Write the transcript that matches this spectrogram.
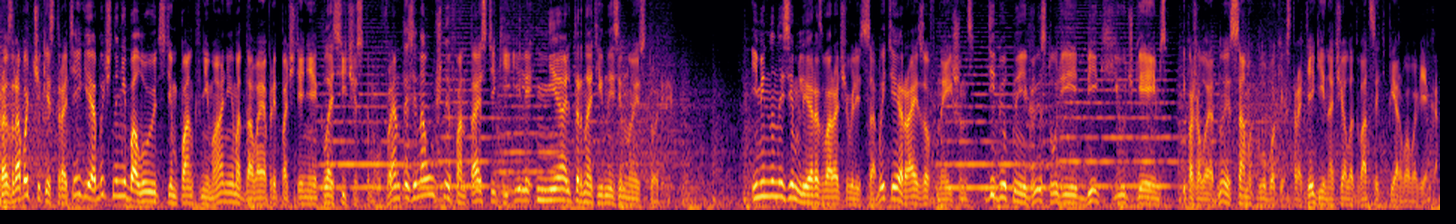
Разработчики стратегии обычно не балуют стимпанк вниманием, отдавая предпочтение классическому фэнтези, научной фантастике или неальтернативной земной истории. Именно на Земле разворачивались события Rise of Nations, дебютной игры студии Big Huge Games и, пожалуй, одной из самых глубоких стратегий начала 21 века.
